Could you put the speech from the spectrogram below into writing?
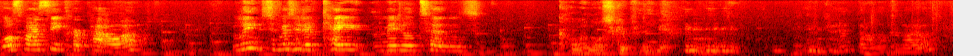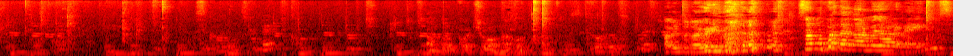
What's my secret power? Linked visit of Kate Middleton's. Colonoscopy. Okay, don't have to know colonoscopy? I'm not quite sure on that one. Colonoscopy? I don't know either. Someone put that down with what it means.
